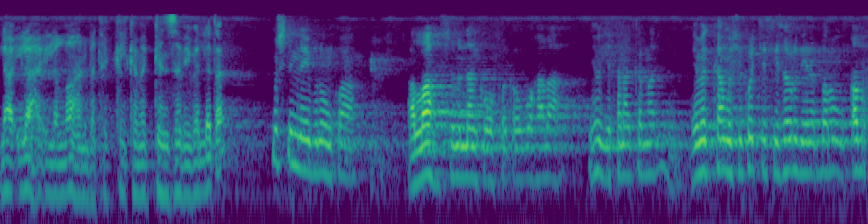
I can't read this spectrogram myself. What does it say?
ላኢላሃ ኢለላህን በትክክል ከመገንዘብ የበለጠ ሙስሊም ነኝ ብሎ እንኳ አላህ እስልምናን ከወፈቀው በኋላ ይኸው እየተናገርን አይደል? የመካ ሙሽሪኮች ሲሰሩት የነበረውን ቀብር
